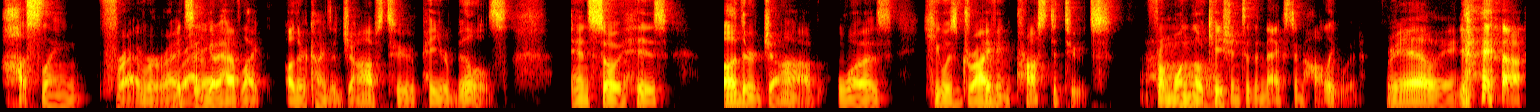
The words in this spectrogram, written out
hustling forever, right? so Right, you got to have like other kinds of jobs to pay your bills. And so his other job was he was driving prostitutes from one Oh. location to the next in Hollywood. Really. Yeah,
